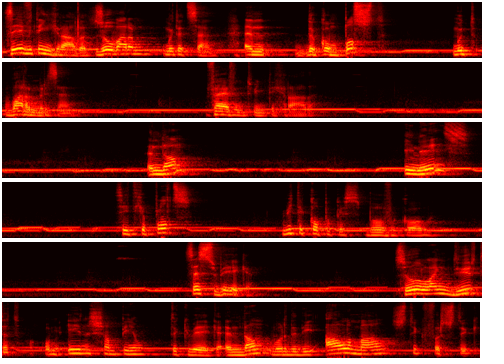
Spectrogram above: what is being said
17 graden, zo warm moet het zijn. En de compost moet warmer zijn. 25 graden. En dan, ineens, ziet je plots witte koppetjes bovenkomen. Zes weken. Zo lang duurt het om één champignon te kweken. En dan worden die allemaal stuk voor stuk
